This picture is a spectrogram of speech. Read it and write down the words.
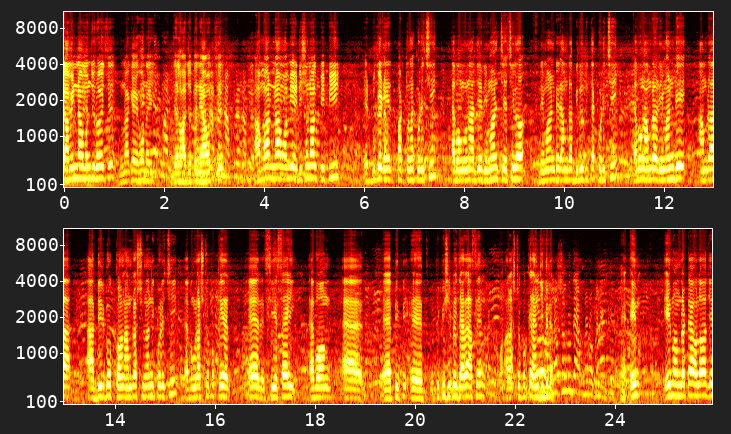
জামিন নাম মঞ্জুর হয়েছে। ওনাকে এখন এই জেল হাজতে নেওয়া হচ্ছে। আমার নাম আমি এডিশনাল পিপি অ্যাডভোকেট এর প্রার্থনা করেছি এবং ওনার যে রিমান্ড চেয়েছিল রিমান্ডের আমরা বিরোধিতা করেছি এবং আমরা রিমান্ডে আমরা দীর্ঘক্ষণ আমরা শুনানি করেছি এবং রাষ্ট্রপক্ষের এর সিএসআই এবং পিপি পিপিসিপে যারা আছেন রাষ্ট্রপক্ষের আইনজীবীরা। হ্যাঁ, এই এই মামলাটা হলো যে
